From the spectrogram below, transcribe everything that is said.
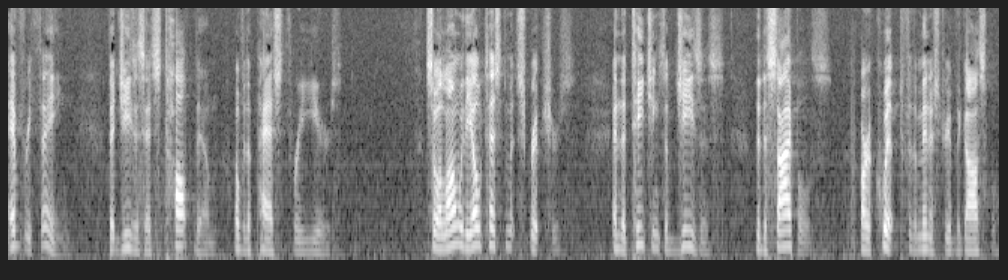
everything that Jesus has taught them over the past three years. So, along with the Old Testament scriptures and the teachings of Jesus, the disciples are equipped for the ministry of the gospel.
